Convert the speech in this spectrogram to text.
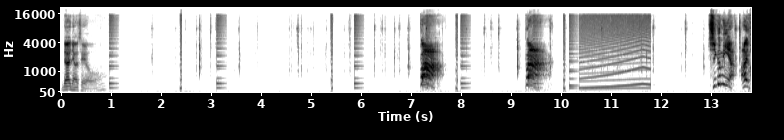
네 안녕하세요 빡! 빡! 지금이야! 아이, 어,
